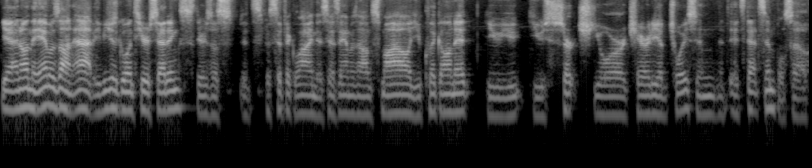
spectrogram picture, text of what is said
Yeah, and on the Amazon app, if you just go into your settings, there's a specific line that says Amazon Smile. You click on it, you you you search your charity of choice, and it's that simple. So,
